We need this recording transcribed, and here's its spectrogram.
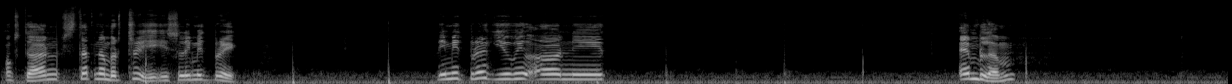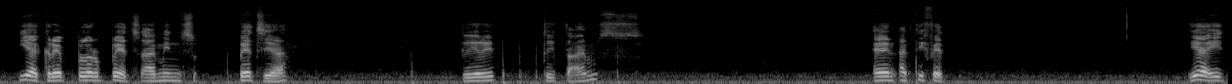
done step number three is limit break. Limit break you will uh, need emblem. Yeah grappler patch I mean patch yeah. Clear it three times. And activate. Yeah it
